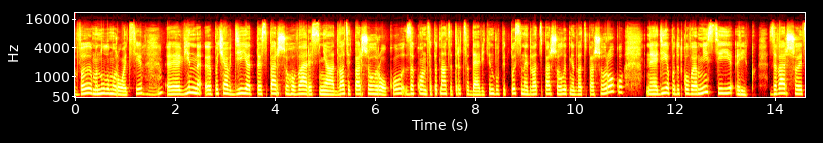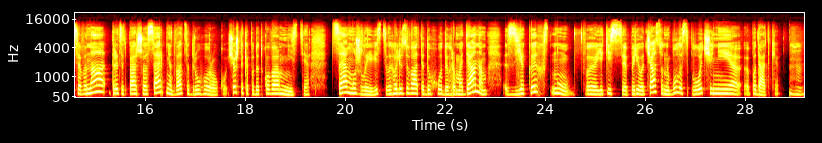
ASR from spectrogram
В минулому році Угу. Він е, почав діяти з 1 вересня 2021 року. Закон це 1539. Він був підписаний 21 липня 2021 року. Е, Дія податкової амністії рік. Завершується вона 31 серпня 2022 року. Що ж таке податкова амністія? Це можливість легалізувати доходи громадянам, з яких ну в якийсь період часу не були сплочені податки. Угу.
